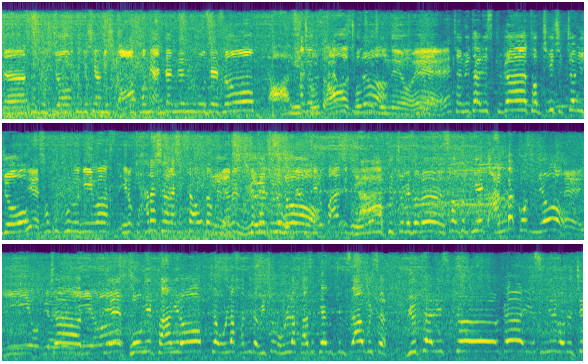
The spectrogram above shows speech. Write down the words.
자 승급적 승급 시간 계시고 아 범위 안 닿는 곳에서 아, 예, 하고 아. 전투 좋네요. 예. 네. 자 뮤탈리스크가 덮치기 직전이죠. 예, 성크 콜로니와 이렇게 하나씩 하나씩 싸우다 보면은 자, 뮤탈리스크 위쪽에서 오면 뒤로 빠지고. 야 그쪽에서는 성급 피해 안 받거든요. 네, 이어비어 자, 이어. 예, 공이 방위로 자 올라갑니다. 위쪽으로 올라가서 계속 지금 싸우고 있어요. 뮤탈리스크가 이 승리를 거둘지.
